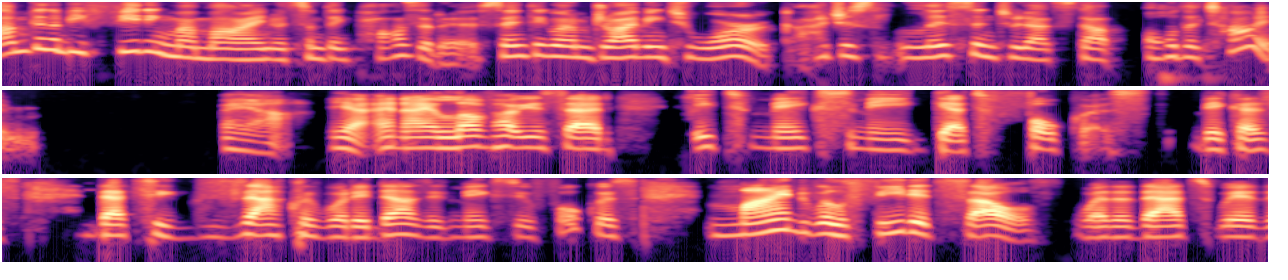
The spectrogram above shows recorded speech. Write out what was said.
I'm going to be feeding my mind with something positive. Same thing when I'm driving to work. I just listen to that stuff all the time. Yeah. Yeah. And I love how you said it makes me get focused because mm. that's exactly what it does. It makes you focus. Mind will feed itself, whether that's with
